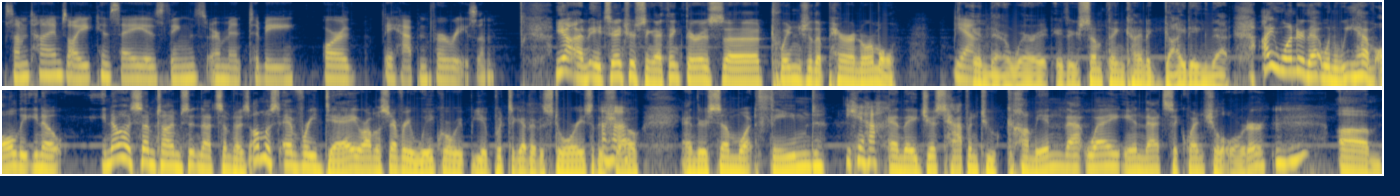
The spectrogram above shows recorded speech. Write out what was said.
sometimes all you can say is things are meant to be or they happen for a reason. Yeah, and it's interesting. I think there is a twinge of the paranormal Yeah. in there where it, it- there's something kind of guiding that. I wonder that when we have all the, you know, you know how sometimes, not sometimes, almost every day or almost every week where we you put together the stories of the Uh-huh. show and they're somewhat themed yeah. and they just happen to come in that way in that sequential order. Um,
